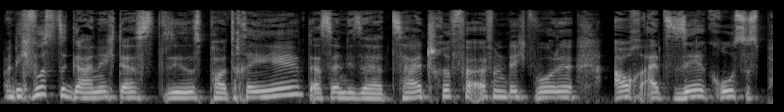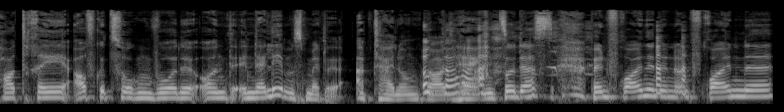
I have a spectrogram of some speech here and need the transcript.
Und ich wusste gar nicht, dass dieses Porträt, das in dieser Zeitschrift veröffentlicht wurde, auch als sehr großes Porträt aufgezogen wurde und in der Lebensmittelabteilung oh dort oh hängt. Sodass, wenn Freundinnen und Freunde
